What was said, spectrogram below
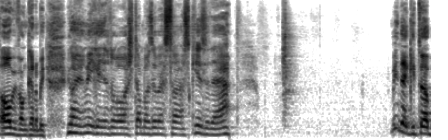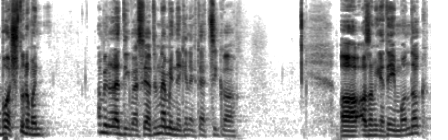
Obi-Wan Kenobi. Jaj, még egyet olvastam, azért ezt, azt kézed el. Mindenkitől, bocs, tudom, hogy amiről eddig beszéltünk, nem mindenkinek tetszik a, a, az, amiket én mondok.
